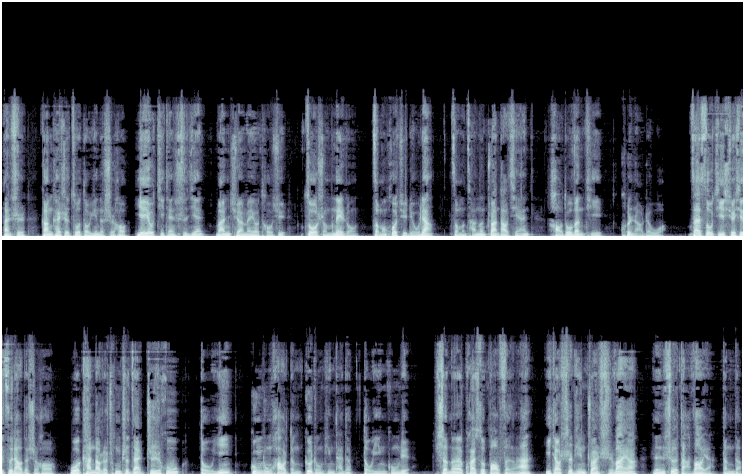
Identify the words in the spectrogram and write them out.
但是刚开始做抖音的时候，也有几天时间完全没有头绪，做什么内容，怎么获取流量，怎么才能赚到钱，好多问题困扰着我。在搜集学习资料的时候，我看到了充斥在知乎、抖音公众号等各种平台的抖音攻略，什么快速爆粉啊，一条视频赚十万呀，人设打造呀等等，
